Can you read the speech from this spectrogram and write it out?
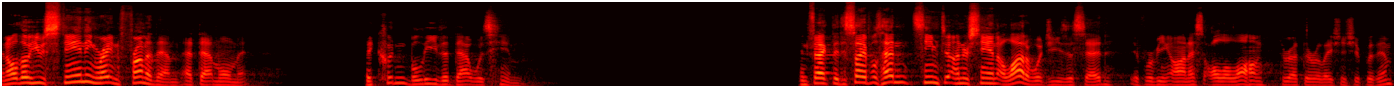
And although he was standing right in front of them at that moment, they couldn't believe that that was him. In fact, the disciples hadn't seemed to understand a lot of what Jesus said, if we're being honest, all along throughout their relationship with him.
